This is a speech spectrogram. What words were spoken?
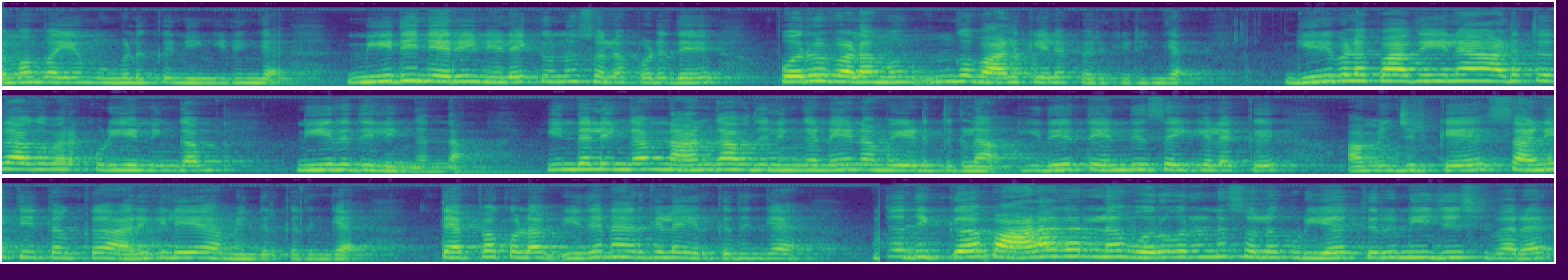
எம பயம் உங்களுக்கு நீங்கிடுங்க. நீதி நெறி நிலைக்குன்னு சொல்லப்படுது பொருள் வளமும் உங்கள் வாழ்க்கையில் பெருக்கிடுங்க கிரிவல பாதையில் அடுத்ததாக வரக்கூடிய லிங்கம் நீருதி லிங்கம் தான் இந்த லிங்கம் நான்காவது லிங்கன்னே நம்ம எடுத்துக்கலாம். இது தென் திசை கிழக்கு அமைஞ்சிருக்கு. சனி தீர்த்தம்க்கு அருகிலேயே அமைந்திருக்குதுங்க. தெப்பக்குளம் இதன் அருகில் இருக்குதுங்க. திக்கு பாலகரில் ஒருவர்னு சொல்லக்கூடிய திருநீஜீஸ்வரர்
